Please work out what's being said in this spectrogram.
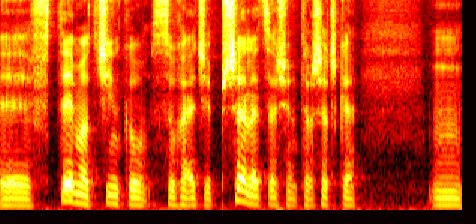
Y, W tym odcinku, słuchajcie, przelecę się troszeczkę. mm,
